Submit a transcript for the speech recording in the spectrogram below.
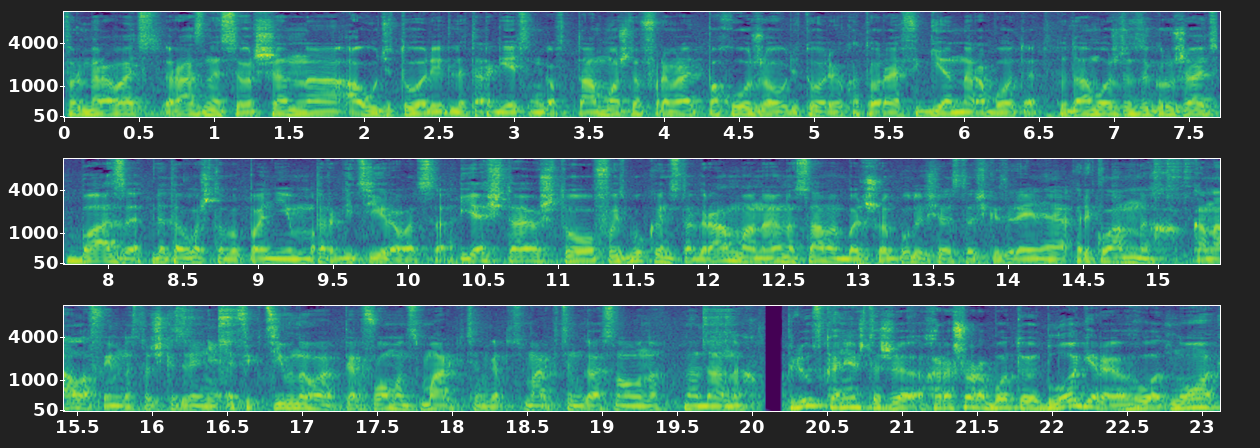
формировать разные совершенно аудитории для таргетингов. Там можно формировать похожую аудиторию, которая офигенно работает. Туда можно загружать базы для того, чтобы по ним таргетироваться. Я считаю, что Facebook и Instagram, наверное, самое большое будущее с точки зрения рекламных каналов, именно с точки зрения эффективного перформанс-маркетинга, то есть маркетинга, основанного на данных. Плюс, конечно же, хорошо работают блогеры, вот, но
